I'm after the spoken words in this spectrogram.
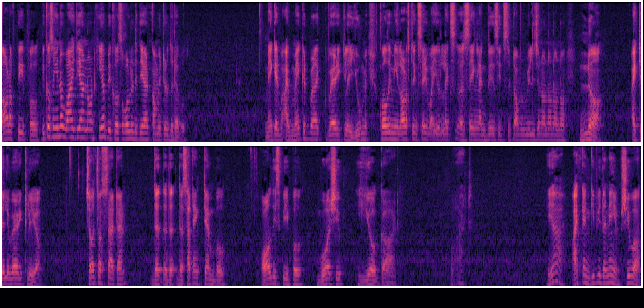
lot of people because you know why they are not here? Because already they are committed to the devil make it i make it like very clear. You may, calling me a lot of things say why you're like uh, saying like this it's the top of religion no no no no. No. I tell you very clear. Church of satan the the, the, the temple all these people worship your god. What? Yeah i can give you the name shiva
